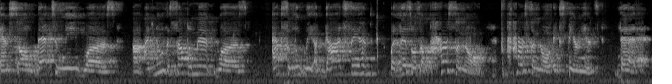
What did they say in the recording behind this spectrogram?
And so that to me was, uh, I knew the supplement was absolutely a godsend, but this was a personal, personal experience that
